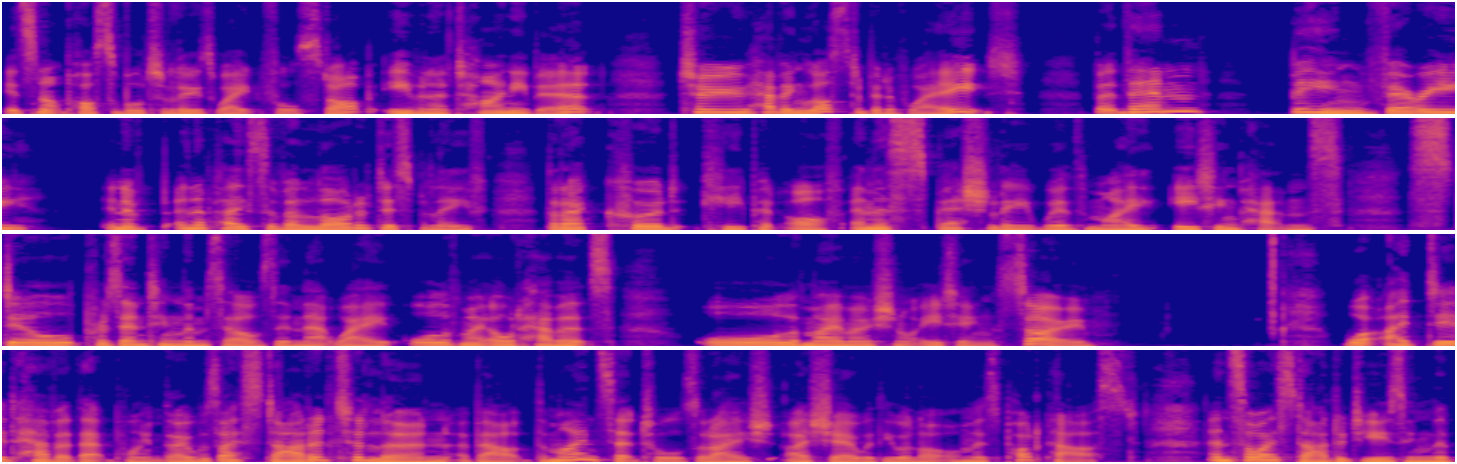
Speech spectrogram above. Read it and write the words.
it's not possible to lose weight full stop, even a tiny bit, to having lost a bit of weight, but then being very in a in a place of a lot of disbelief that I could keep it off, and especially with my eating patterns still presenting themselves in that way, all of my old habits, all of my emotional eating. So what I did have at that point, though, was I started to learn about the mindset tools that I, sh- I share with you a lot on this podcast. And so I started using the,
